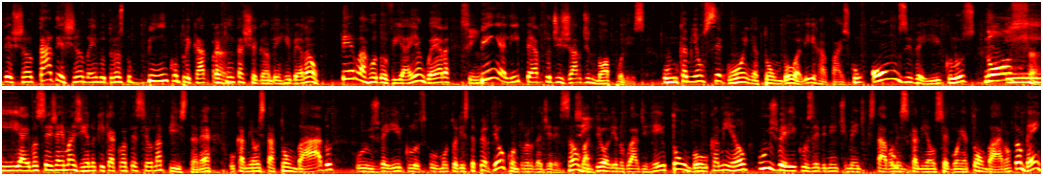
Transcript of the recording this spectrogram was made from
deixando, tá deixando ainda o trânsito bem complicado para Ah. quem tá chegando em Ribeirão pela rodovia Anhanguera, Sim. bem ali perto de Jardinópolis. Um caminhão cegonha tombou ali, rapaz, com 11 veículos. Nossa! E aí você já imagina o que, que aconteceu na pista, né? O caminhão está tombado, os veículos, o motorista perdeu o controle da direção, Sim. bateu ali no guarda-reio, tombou o caminhão. Os veículos, evidentemente, que estavam nesse caminhão cegonha tombaram também.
